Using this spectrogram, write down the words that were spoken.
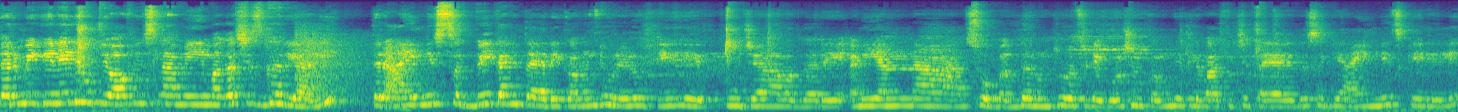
तर मी गेलेली होती ऑफिसला मी मगाशीच घरी आली. तर आईने सगळी काही तयारी करून ठेवलेली होती. हे पूजा वगैरे आणि यांना सोबत धरून थोडंसं डेकोरेशन करून घेतलं. बाकीची तयारी जसं की आईनेच केलेली.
